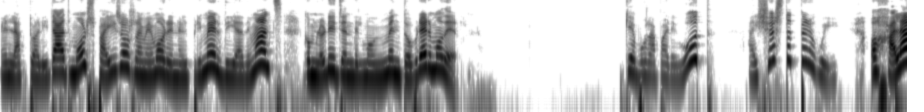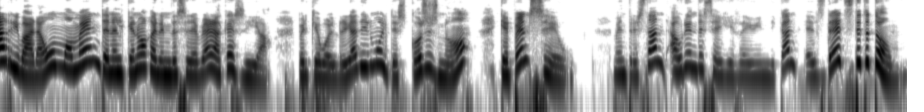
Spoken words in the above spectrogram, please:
En l'actualitat, molts països rememoren el primer dia de maig com l'origen del moviment obrer modern. Què vos ha paregut? Això és tot per avui. Ojalà arribara un moment en el que no haguem de celebrar aquest dia, perquè voldria dir moltes coses, no? Què penseu? Mentrestant, haurem de seguir reivindicant els drets de tothom.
